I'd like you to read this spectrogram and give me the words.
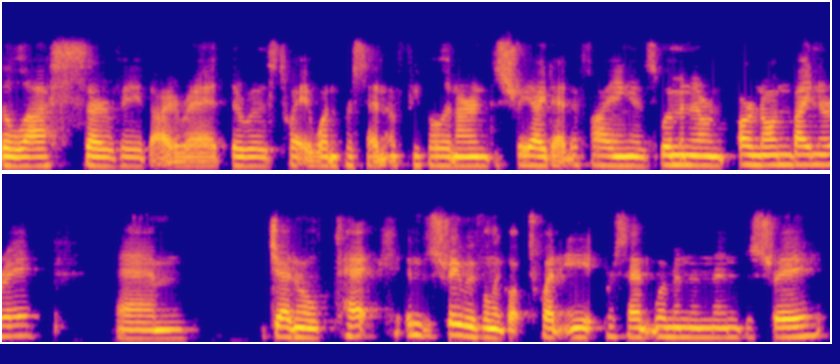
the last survey that I read, there was 21% of people in our industry identifying as women or, or non-binary. Um, general tech industry, we've only got 28% women in the industry.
